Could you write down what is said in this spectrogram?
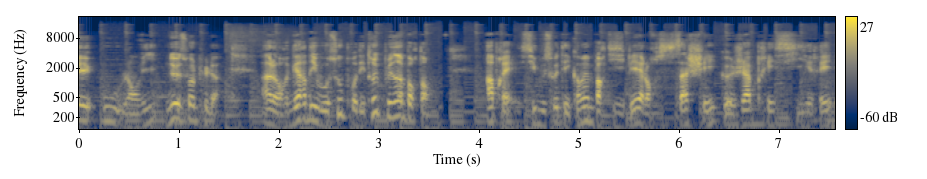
et ou l'envie ne soient plus là. Alors gardez vos sous pour des trucs plus importants. Après, si vous souhaitez quand même participer, alors sachez que j'apprécierai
